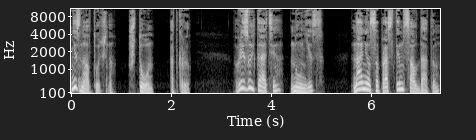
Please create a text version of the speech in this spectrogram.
не знал точно, что он открыл. В результате Нуньес нанялся простым солдатом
